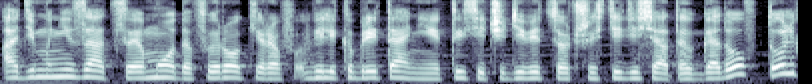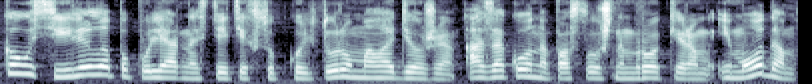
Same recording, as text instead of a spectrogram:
А демонизация модов и рокеров в Великобритании 1960-х годов только усилила популярность этих субкультур у молодежи. А законопослушные послушным рокерам и модам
